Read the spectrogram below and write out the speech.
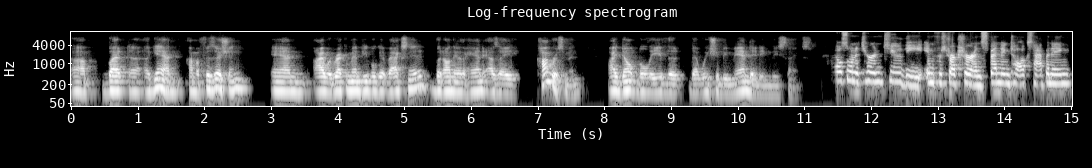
Uh, but uh, again, I'm a physician and I would recommend people get vaccinated. But on the other hand, as a congressman, I don't believe that, that we should be mandating these things. I also want to turn to the infrastructure and spending talks happening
